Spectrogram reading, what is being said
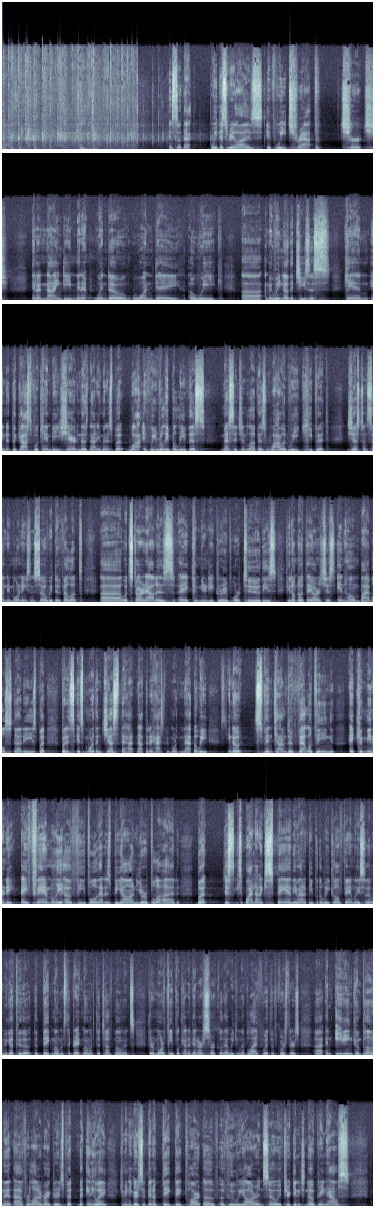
And so that we just realize if we trap church in a 90 minute window, one day a week, uh, I mean, we know that Jesus can, in the gospel can be shared in those 90 minutes, but why, if we really believe this message and love this, why would we keep it just on Sunday mornings. And so we developed uh, what started out as a community group or two. These, if you don't know what they are, it's just in-home Bible studies. But but it's it's more than just that. Not that it has to be more than that. But we, you know, spend time developing a community, a family of people that is beyond your blood, but just why not expand the amount of people that we call family so that when we go through the, the big moments, the great moments, the tough moments, there are more people kind of in our circle that we can live life with. Of course, there's uh, an eating component uh, for a lot of our groups. But, but anyway, community groups have been a big, big part of, of who we are. And so if you're getting to know Greenhouse,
